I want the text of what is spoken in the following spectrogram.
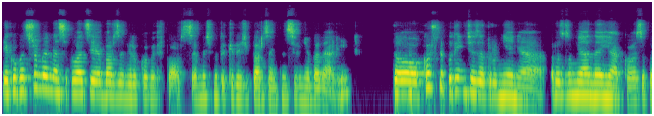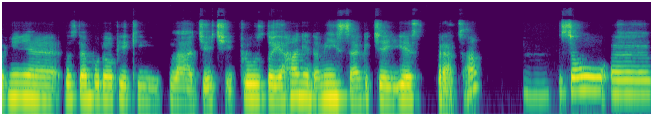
Jak popatrzymy na sytuację bardzo wielu kobiet w Polsce, myśmy to kiedyś bardzo intensywnie badali, to koszty podjęcia zatrudnienia rozumiane jako zapewnienie dostępu do opieki dla dzieci plus dojechanie do miejsca, gdzie jest praca, mhm. są, e,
